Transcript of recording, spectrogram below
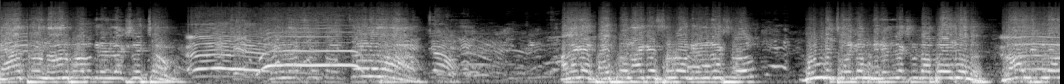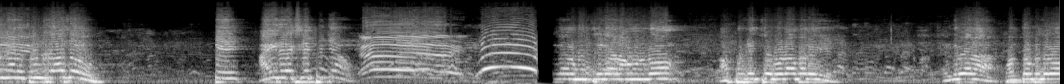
నేతలు నాన్నబాబుకి రెండు లక్షలు ఇచ్చాం. అలాగే పైపు నాగేశ్వరరావుకి రెండు లక్షలు గుండు చిలకంకి రెండు లక్షల డెబ్బై ఐదు వేలు. రాజు ఇక్కడ ఉన్నాడు? తుండు రాజు. ఐదు లక్షలు ఇప్పించాం. గారు మంత్రిగా అప్పటి నుంచి కూడా మరి రెండు వేల పంతొమ్మిదిలో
